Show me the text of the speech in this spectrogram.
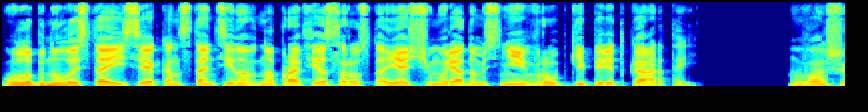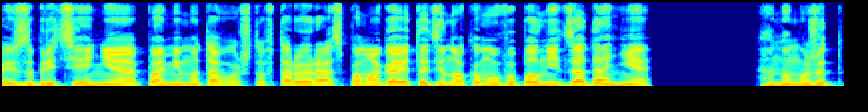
улыбнулась Таисия Константиновна профессору, стоящему рядом с ней в рубке перед картой. Ваше изобретение, помимо того, что второй раз помогает одинокому выполнить задание, оно может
